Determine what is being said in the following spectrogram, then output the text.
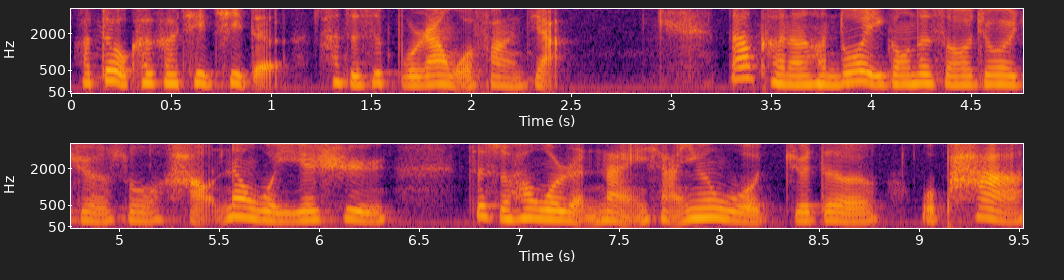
他对我客客气气的，他只是不让我放假。那可能很多义工这时候就会觉得说，好，那我也许这时候我忍耐一下，因为我觉得我怕，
